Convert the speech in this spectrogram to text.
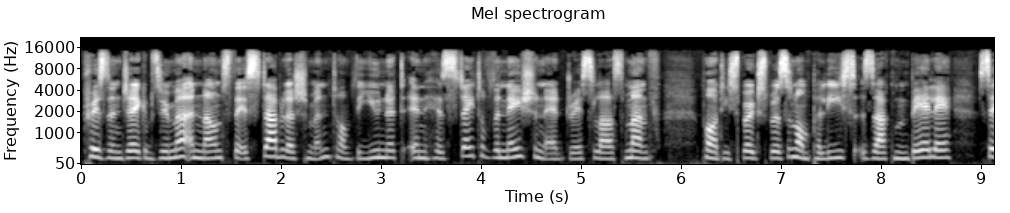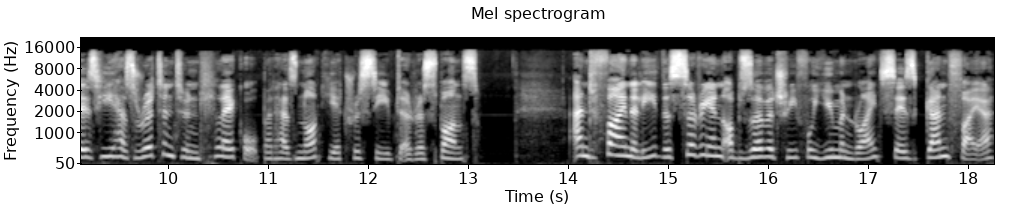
President Jacob Zuma announced the establishment of the unit in his State of the Nation address last month. Party spokesperson on police, Zak Mbhele, says he has written to Nhleko but has not yet received a response. And finally, the Syrian Observatory for Human Rights says gunfire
